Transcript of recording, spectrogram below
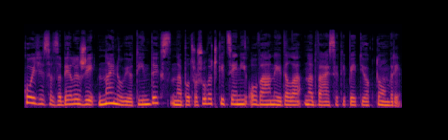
кој ќе се забележи најновиот индекс на потрошувачки цени оваа недела на 25 октомври.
